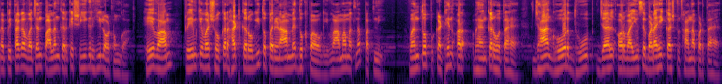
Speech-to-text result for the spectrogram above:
मैं पिता का वचन पालन करके शीघ्र ही लौटूँगा। हे वाम, प्रेम के वश होकर हट करोगी तो परिणाम में दुख पाओगी। वामा मतलब पत्नी। वन तो कठिन और भयंकर होता है, जहाँ घोर धूप, जल और वायु से बड़ा ही कष्ट उठाना पड़ता है।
